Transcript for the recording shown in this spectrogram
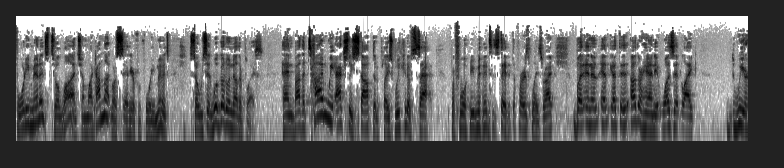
40 minutes till lunch. I'm like, I'm not going to sit here for 40 minutes. So we said, we'll go to another place. And by the time we actually stopped at a place, we could have sat for 40 minutes and stayed at the first place, right? But in a, at the other hand, it wasn't like we are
